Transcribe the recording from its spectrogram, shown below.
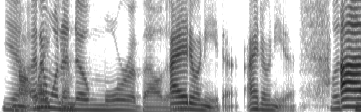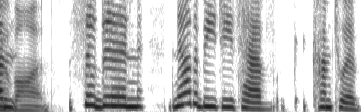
Yeah, I don't like want to know more about it. I don't either. I don't either. Let's Um, move on. So then now the Bee Gees have come to a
